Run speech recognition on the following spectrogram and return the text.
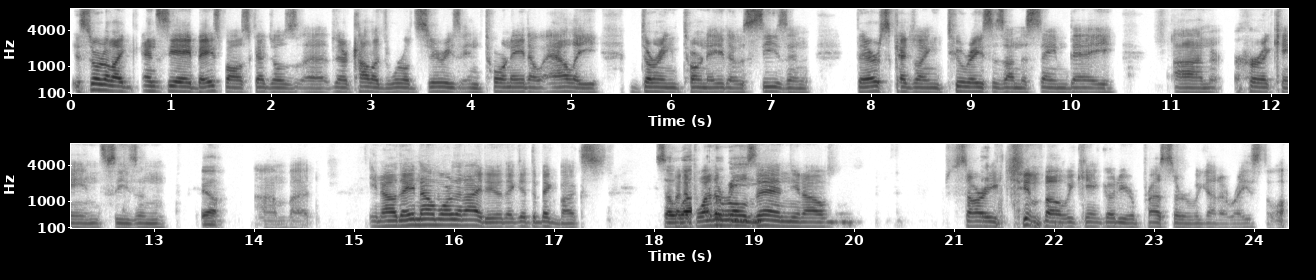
it's sort of like NCAA baseball schedules uh, their College World Series in Tornado Alley during tornado season. They're scheduling two races on the same day on hurricane season. Yeah. Um, but you know, they know more than I do. They get the big bucks. So But if weather we- rolls in, you know, sorry, Jimbo, we can't go to your presser. We got a race to watch.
